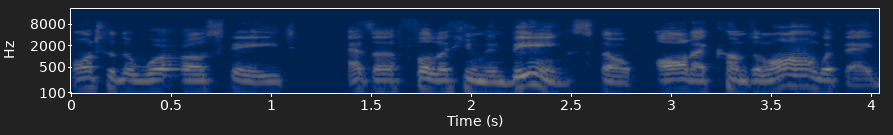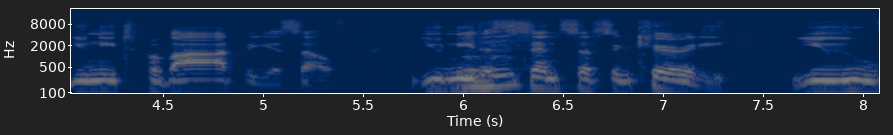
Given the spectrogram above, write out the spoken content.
onto the world stage as a fuller human being. So all that comes along with that, you need to provide for yourself. You need a Mhm. sense of security. You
